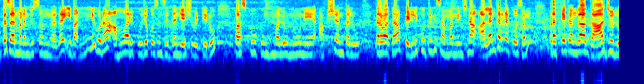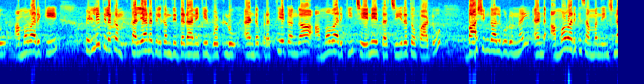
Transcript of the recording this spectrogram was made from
ఒకసారి మనం చూస్తాం కదా ఇవన్నీ కూడా అమ్మవారి పూజ కోసం సిద్ధం చేసి పెట్టిరు పసుపు కుంకుమలు నూనె అక్షంతలు తర్వాత పెళ్ళి కూతురికి సంబంధించిన అలంకరణ కోసం ప్రత్యేకంగా గాజులు అమ్మవారికి పెళ్ళి తిలకం కళ్యాణ తిలకం దిద్దడానికి బొట్లు అండ్ ప్రత్యేకంగా అమ్మవారికి చేనేత చీరతో పాటు బాషింగాలు కూడా ఉన్నాయి. అండ్ అమ్మవారికి సంబంధించిన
